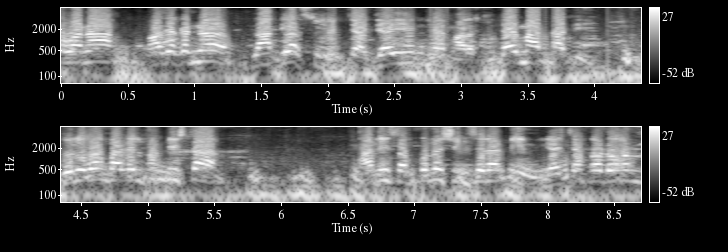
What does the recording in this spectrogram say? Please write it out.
उत्सवांना माझ्याकडनं लाख लाख शुभेच्छा. जय हिंद जय महाराष्ट्र. जय माता दी. दुर्योधन पाटील पाकिस्तान आणि संपूर्ण शिवसेना टीम यांच्याकडून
